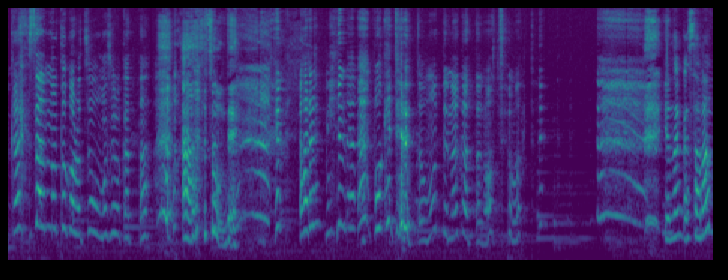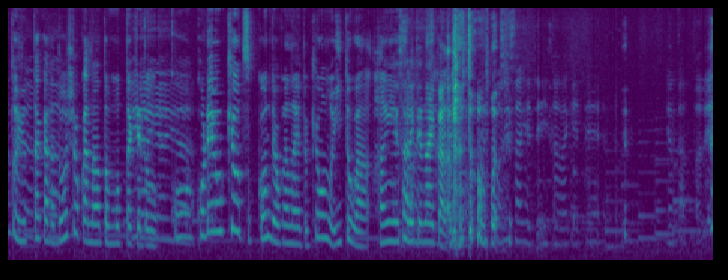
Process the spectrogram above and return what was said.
深井さんのところ超面白かった。あ、そうね。あれ？みんなボケてるって思ってなかったの？って思って。いやなんかさらっと言ったからどうしようかなと思ったけどこうこれを今日突っ込んでおかないと今日の意図が反映されてないからだと思っ掘りて下げていただけて。よかったです。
